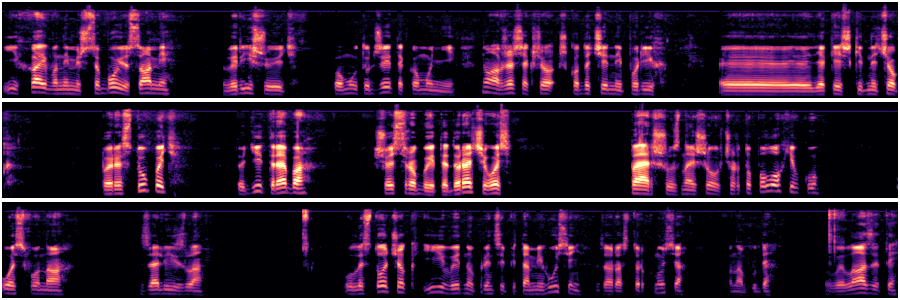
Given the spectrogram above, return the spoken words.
і хай вони між собою самі вирішують, кому тут жити, кому ні. Ну а вже ж, якщо шкодочинний поріг, е, якийсь шкідничок переступить, тоді треба щось робити. До речі, ось першу знайшов чортополохівку. Ось вона залізла у листочок, і видно, в принципі, там і гусінь. Зараз торкнуся, вона буде вилазити.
